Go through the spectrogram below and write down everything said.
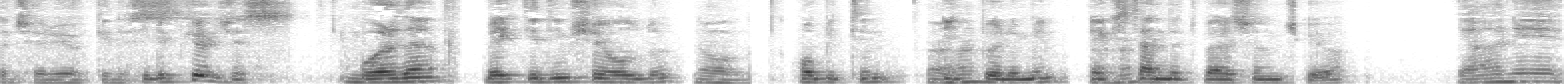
Kaçarı yok gideriz. Gidip göreceğiz. Bu arada beklediğim şey oldu. Ne oldu? Hobbit'in Aha. ilk bölümün extended versiyonu çıkıyor. Yani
